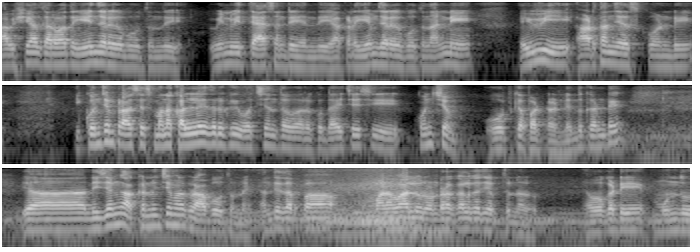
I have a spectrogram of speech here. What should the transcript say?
ఆ విషయాల తర్వాత ఏం జరగబోతుంది? విన్ విత్ యాస్ అంటే ఏంది? అక్కడ ఏం జరగబోతుంది? అన్నీ ఇవి అర్థం చేసుకోండి. ఈ కొంచెం ప్రాసెస్ మన కళ్ళు ఎదురుకి వచ్చేంత వరకు దయచేసి కొంచెం ఓపిక పట్టండి. ఎందుకంటే నిజంగా అక్కడి నుంచే మనకు రాబోతున్నాయి. అంతే తప్ప మన వాళ్ళు రెండు రకాలుగా చెప్తున్నారు. ఒకటి ముందు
